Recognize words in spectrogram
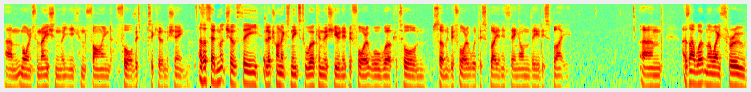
um, more information that you can find for this particular machine. As I said, much of the electronics needs to work in this unit before it will work at all and certainly before it will display anything on the display. And as I work my way through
